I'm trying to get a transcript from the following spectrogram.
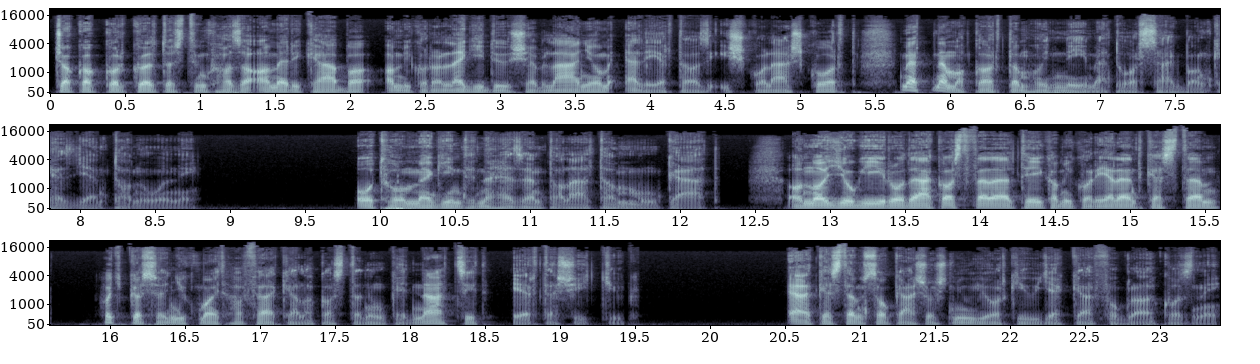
Csak akkor költöztünk haza Amerikába, amikor a legidősebb lányom elérte az iskoláskort, mert nem akartam, hogy Németországban kezdjen tanulni. Otthon megint nehezen találtam munkát. A nagy jogi irodák azt felelték, amikor jelentkeztem, hogy köszönjük majd, ha fel kell akasztanunk egy nácit, értesítjük. Elkezdtem szokásos New Yorki ügyekkel foglalkozni.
